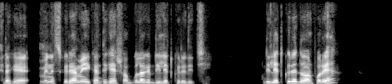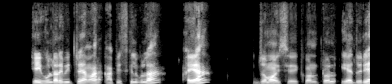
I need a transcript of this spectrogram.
এটাকে ম্যানেজ করে আমি এখান থেকে সবগুলোকে ডিলিট করে দিচ্ছি। ডিলিট করে দেওয়ার পরে এই হোল্ডারের ভিতরে আমার আপ স্কিলগুলা আয়া জমা হয়েছে কন্ট্রোল এ ধরে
